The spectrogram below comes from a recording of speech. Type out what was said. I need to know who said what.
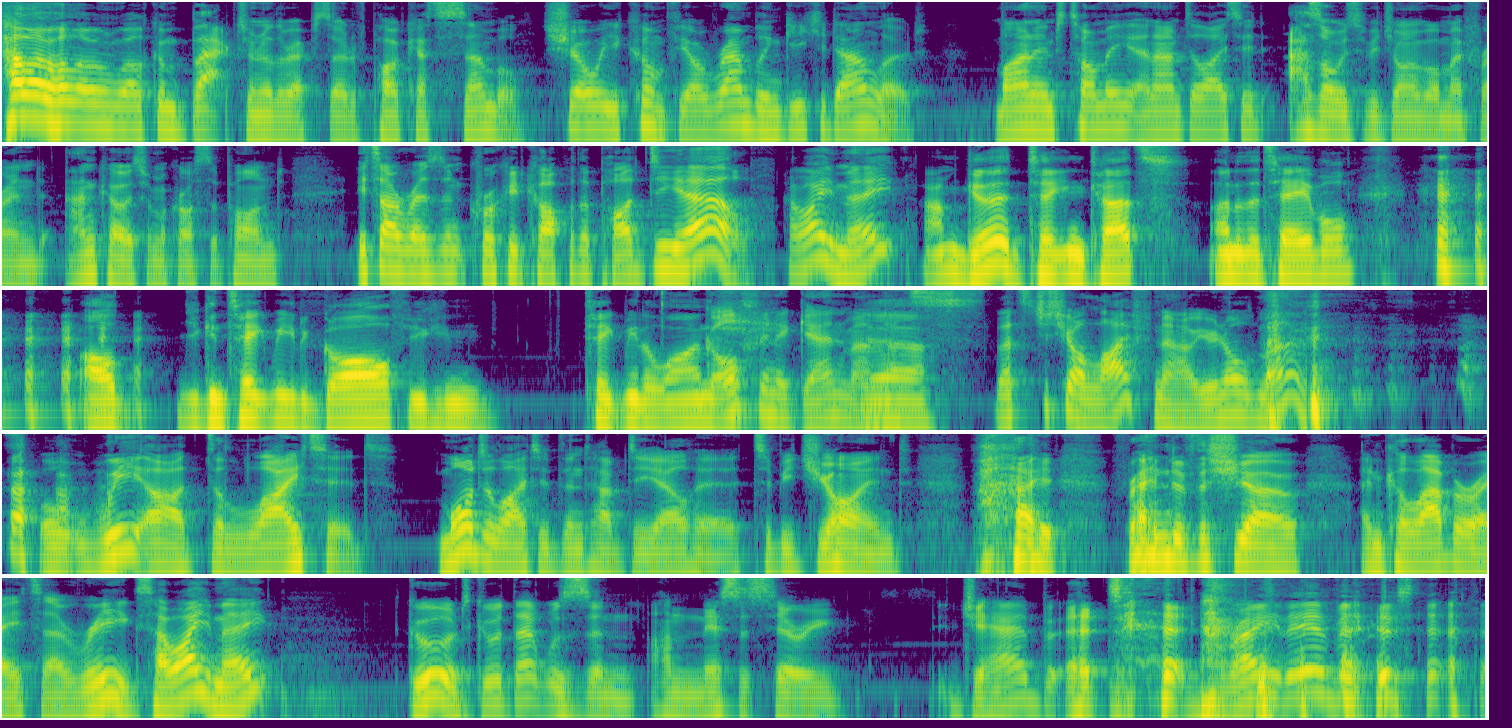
Speaker 1: Hello, hello, and welcome back to another episode of Podcast Assemble, show where you come for your rambling geeky download. My name's Tommy, and I'm delighted, as always, to be joined by my friend and co-host from across the pond. It's our resident crooked cop of the pod, DL. How are you, mate?
Speaker 2: I'm good. Taking cuts under the table. I'll. You can take me to golf. You can take me to lunch.
Speaker 1: Golfing again, man.
Speaker 2: Yeah.
Speaker 1: That's that's just your life now. You're an old man. well, we are delighted, more delighted than to have DL here, to be joined by friend of the show and collaborator Regs. How are you, mate?
Speaker 3: Good, good. That was an unnecessary jab at, at Gray there, but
